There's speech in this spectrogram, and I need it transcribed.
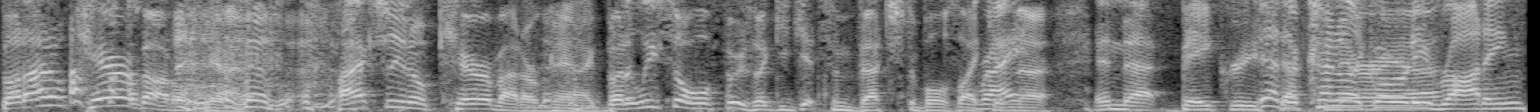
But I don't care about organic. I actually don't care about organic. But at least the Whole Foods, like you get some vegetables, like in the in that bakery. Yeah, they're kind of like area. already rotting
